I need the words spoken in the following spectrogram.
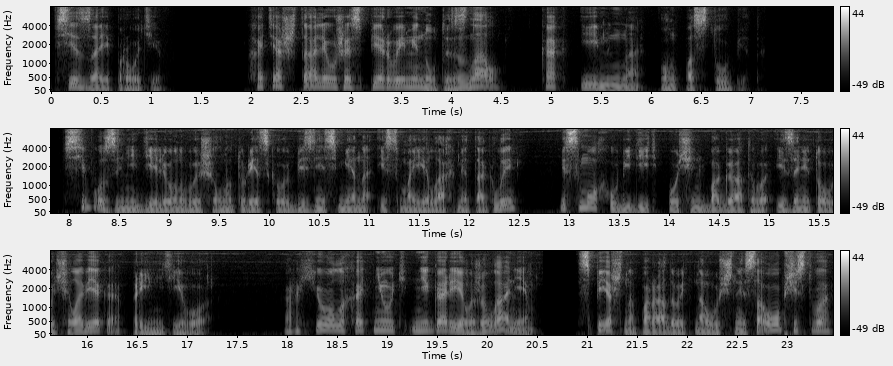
все за и против. Хотя Штали уже с первой минуты знал, как именно он поступит. Всего за неделю он вышел на турецкого бизнесмена Исмаила Ахметаглы и смог убедить очень богатого и занятого человека принять его. Археолог отнюдь не горел желанием спешно порадовать научное сообщество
